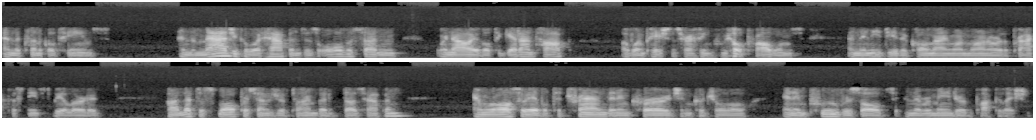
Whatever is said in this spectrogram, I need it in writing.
and the clinical teams. And the magic of what happens is all of a sudden we're now able to get on top of when patients are having real problems and they need to either call 911 or the practice needs to be alerted. Uh, that's a small percentage of time, but it does happen. And we're also able to trend and encourage and control and improve results in the remainder of the population.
